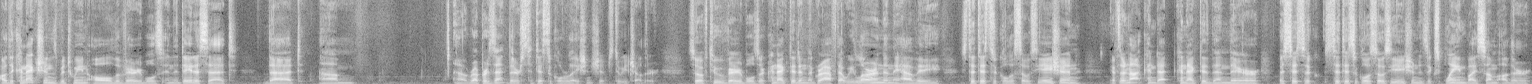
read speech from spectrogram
are the connections between all the variables in the data set that um, uh, represent their statistical relationships to each other. So if two variables are connected in the graph that we learn, then they have a statistical association. If they're not con- connected, then their statistical association is explained by some other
